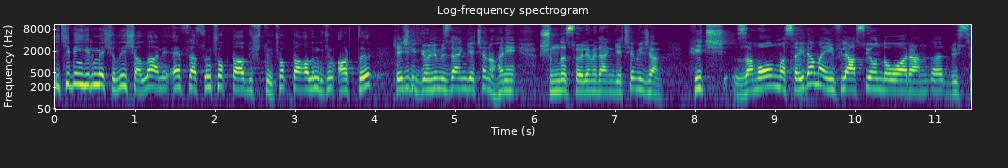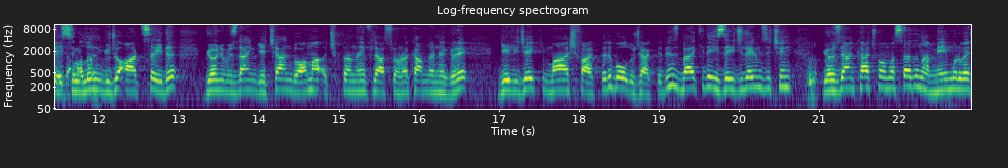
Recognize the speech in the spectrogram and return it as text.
2025 yılı inşallah hani enflasyonun çok daha düştüğü, çok daha alım gücünün arttığı Keşke gönlümüzden geçen o. Hani şunu da söylemeden geçemeyeceğim. Hiç zam olmasaydı ama enflasyon da o aranda düşseydi, Kesinlikle. alım gücü artsaydı gönlümüzden geçen bu ama açıklanan enflasyon rakamlarına göre gelecek maaş farkları bu olacak dediniz. Belki de izleyicilerimiz için gözden kaçmaması adına memur ve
